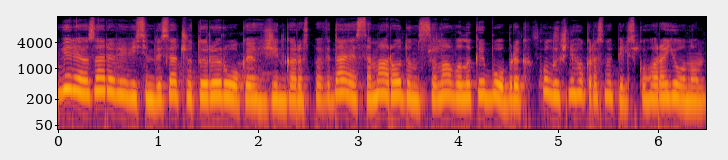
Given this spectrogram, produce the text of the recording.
Вірі Озарові 84 роки. Жінка розповідає, сама родом з села Великий Бобрик, колишнього Краснопільського району.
